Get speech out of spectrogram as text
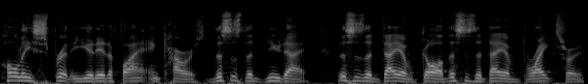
Holy Spirit, that you'd edify, encourage. This is the new day. This is the day of God. This is the day of breakthrough.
